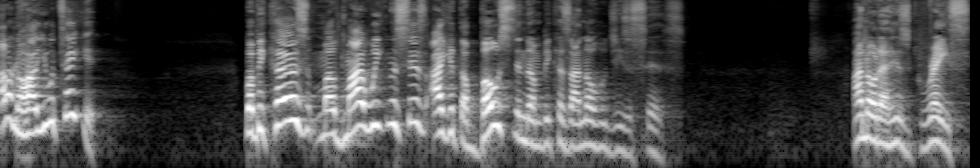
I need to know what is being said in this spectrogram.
I don't know how you would take it. But because of my weaknesses, I get to boast in them because I know who Jesus is. I know that his grace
